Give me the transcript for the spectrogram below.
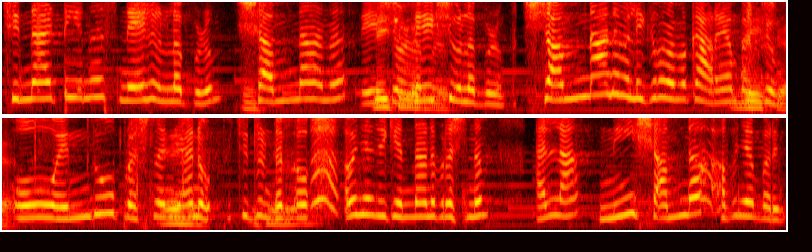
ചിന്നാട്ടി എന്ന് സ്നേഹമുള്ളപ്പോഴും ഷംന എന്ന് ദേഷ്യമുള്ളപ്പോഴും. ഷംന എന്ന് വിളിക്കുമ്പോൾ നമുക്ക് അറിയാൻ പറ്റും. ഓ എന്തോ പ്രശ്നം ഞാൻ ഒപ്പിച്ചിട്ടുണ്ടല്ലോ. അപ്പൊ ഞാൻ ചോദിക്കും എന്താണ് പ്രശ്നം? അല്ല നീ ഷംന? അപ്പൊ ഞാൻ പറയും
